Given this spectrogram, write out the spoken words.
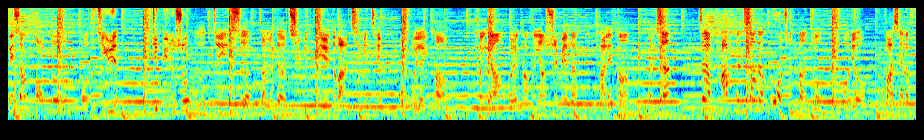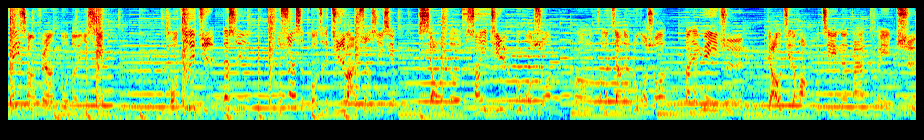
非常好的投资机遇。就比如说我这一次咱们的清明节，对吧？清明节我回了一趟衡阳，回了一趟衡阳，顺便呢爬了一趟衡山。在爬衡山的过程当中，我就发现了非常非常多的一些投资的机遇，但是不算是投资的机遇吧，算是一些小的商业机遇。如果说，嗯，怎么讲呢？如果说大家愿意去了解的话，我建议呢，大家可以去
